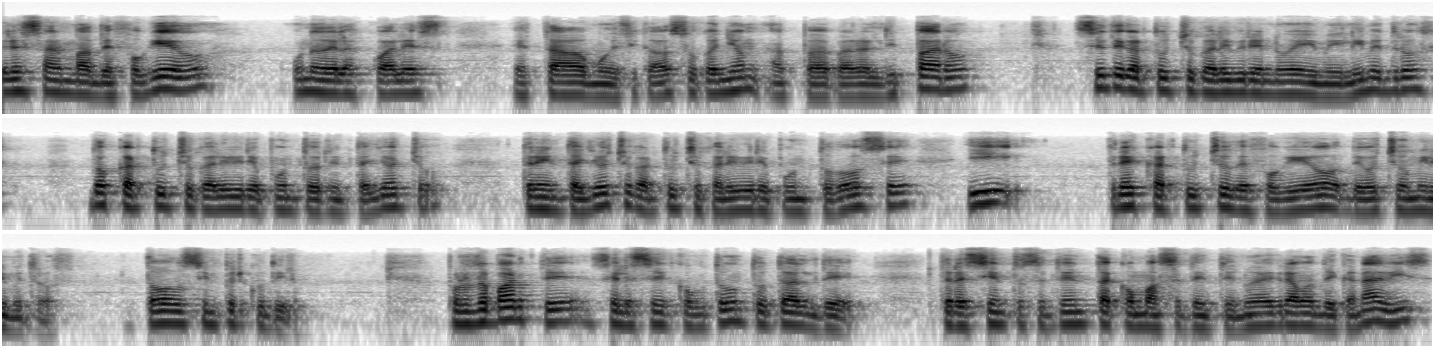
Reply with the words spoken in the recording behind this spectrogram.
tres armas de fogueo, una de las cuales estaba modificado su cañón para el disparo, 7 cartuchos calibre 9 milímetros, 2 cartuchos calibre .38, 38 cartuchos calibre .12 y 3 cartuchos de fogueo de 8 milímetros, todos sin percutir. Por otra parte, se les incautó un total de 370,79 gramos de cannabis,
